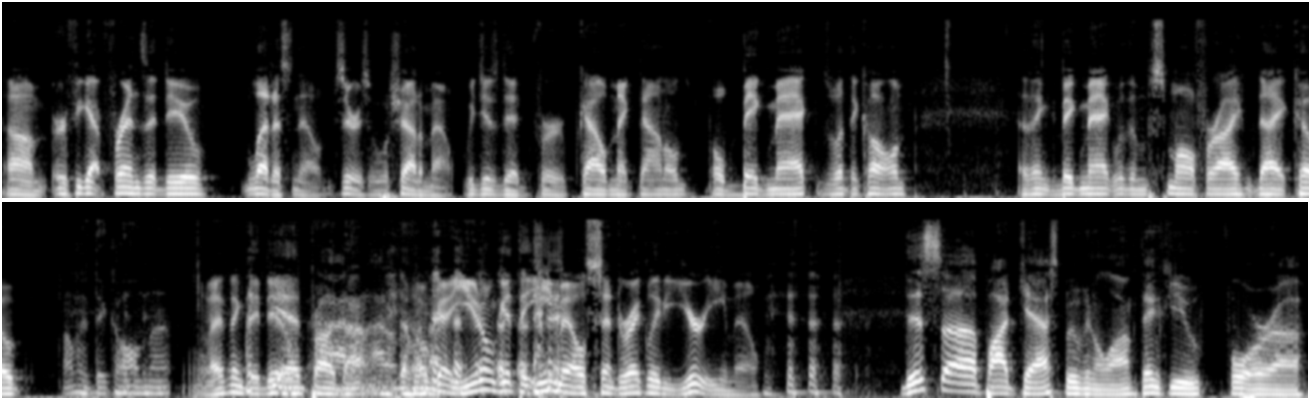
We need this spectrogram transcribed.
Um, or if you got friends that do, let us know. Seriously, we'll shout them out. We just did for Kyle McDonald. Old Big Mac is what they call him. I think the Big Mac with a small fry, Diet Coke. I don't think they call them that. I think they do. Yeah, probably I don't- not. I don't know. Okay, you don't get the email sent directly to your email. This uh, podcast, moving along. Thank you for uh,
